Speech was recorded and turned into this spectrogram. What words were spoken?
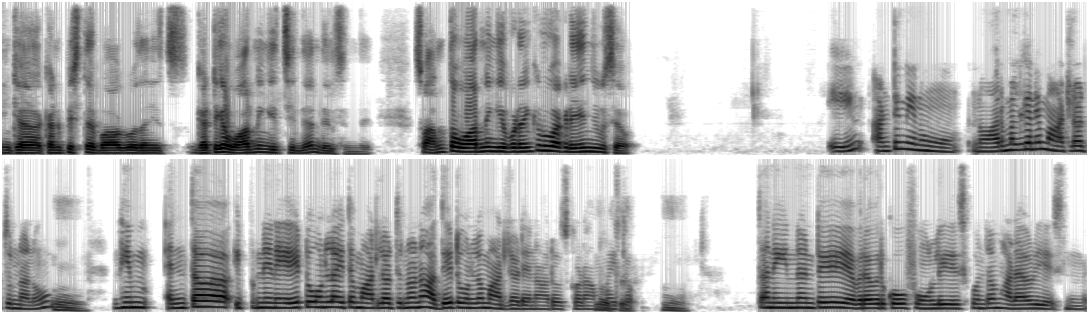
ఇంకా కనిపిస్తే బాగోదని గట్టిగా వార్నింగ్ ఇచ్చింది అని తెలిసింది. సో అంత వార్నింగ్ ఇవ్వడానికి నువ్వు అక్కడ ఏం చూసావు? ఏం అంటే నేను నార్మల్ గానే మాట్లాడుతున్నాను నేను ఎంత ఇప్పుడు నేను ఏ టోన్లో అయితే మాట్లాడుతున్నానో అదే టోన్లో మాట్లాడాను ఆ రోజు కూడా అమ్మాయితో. తను ఏంటంటే ఎవరెవరికో ఫోన్లు చేసి కొంచెం హడావిడి చేసింది.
